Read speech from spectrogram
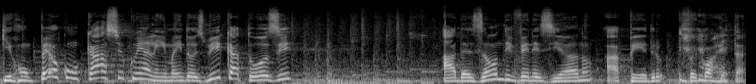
que rompeu com Cássio Cunha Lima em 2014, a adesão de veneziano a Pedro foi correta.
